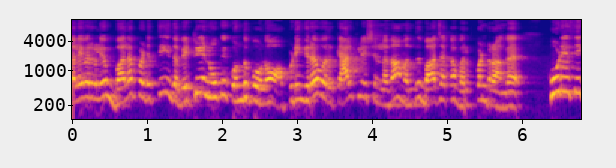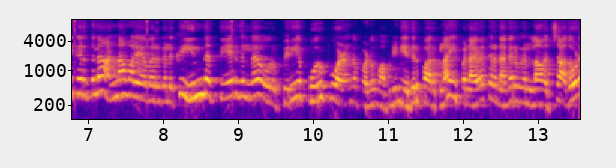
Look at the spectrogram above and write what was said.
தலைவர்களையும் பலப்படுத்தி இந்த வெற்றியை நோக்கி கொண்டு போகணும் அப்படிங்கிற ஒரு கால்குலேஷன்ல தான் வந்து பாஜக ஒர்க் பண்றாங்க. கூடிய சீக்கிரத்துல அண்ணாமலை அவர்களுக்கு இந்த தேர்தலில் ஒரு பெரிய பொறுப்பு வழங்கப்படும் அப்படின்னு எதிர்பார்க்கலாம். இப்ப நடக்கிற நகர்வுகள்லாம் வச்சு அதோட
